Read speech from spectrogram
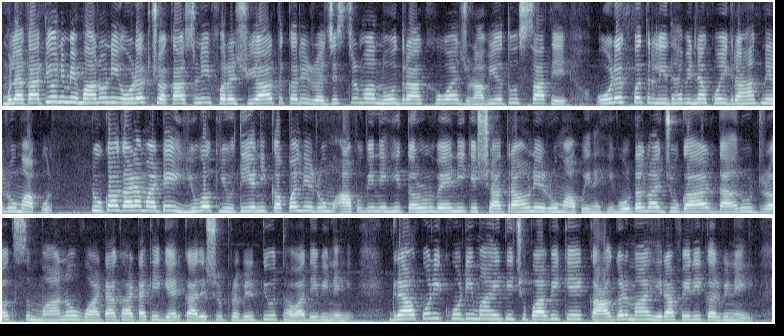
મુલાકાતીઓ અને મહેમાનોની ઓળખ ચકાસણી ફરજિયાત કરી રજિસ્ટરમાં નોંધ રાખવા જણાવ્યું હતું સાથે ઓળખપત્ર લીધા વિના કોઈ ગ્રાહકને રૂમ આપવું. ટૂંકા ગાળા માટે યુવક યુવતી અને કપલને રૂમ આપવી નહીં, તરુણ વયની કે છાત્રાઓને રૂમ આપવી નહીં. હોટલમાં જુગાર, દારૂ, ડ્રગ્સ, માનવ વાટાઘાટા કે ગેરકાયદેસર પ્રવૃત્તિઓ થવા દેવી નહીં. ગ્રાહકોની ખોટી માહિતી છુપાવી કે કાગળમાં હેરાફેરી કરવી નહીં.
